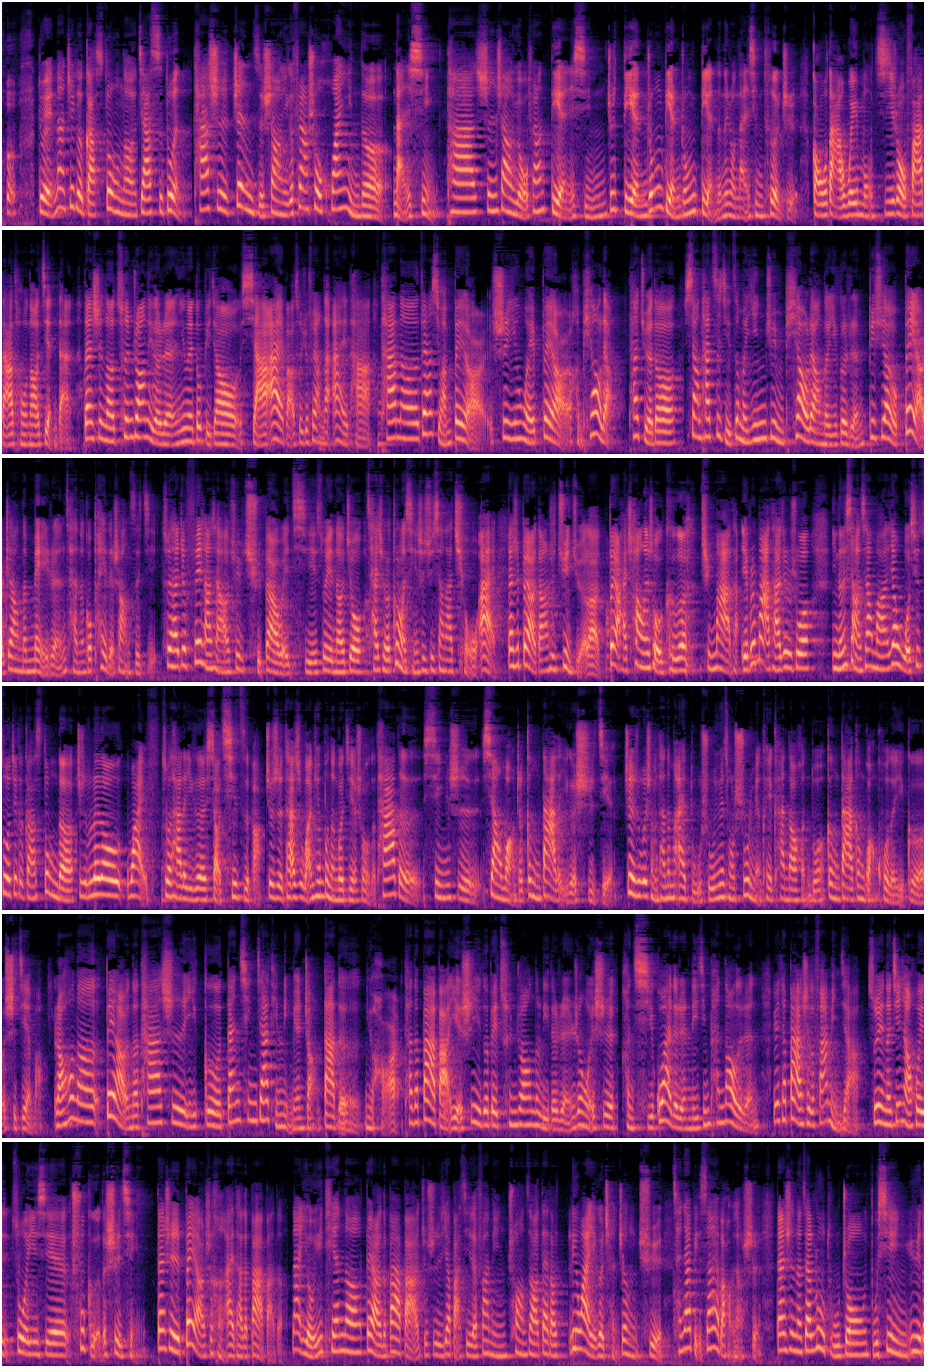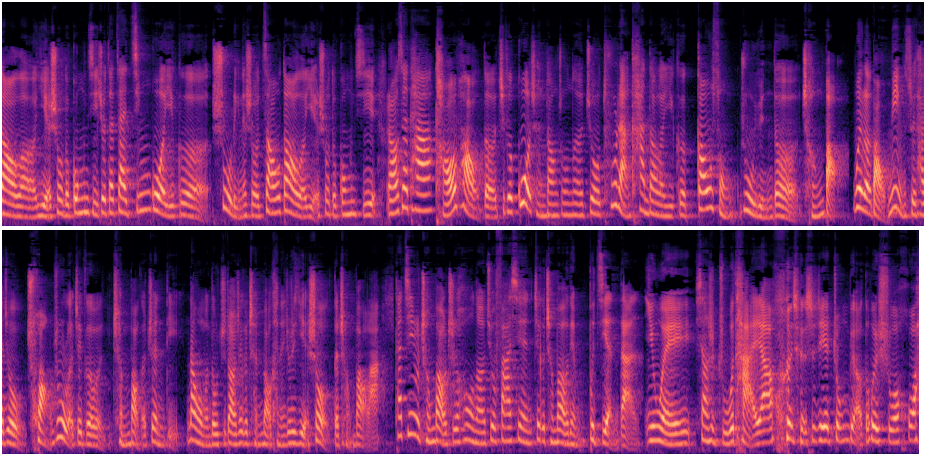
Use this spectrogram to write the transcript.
对，那这个 Gaston。呢，加斯顿，他是镇子上一个非常受欢迎的男性，他身上有非常典型，就是点中点中点的那种男性特质，高大威猛，肌肉发达，头脑简单。但是呢，村庄里的人因为都比较狭隘吧，所以就非常的爱他。他呢，非常喜欢贝尔，是因为贝尔很漂亮。他觉得像他自己这么英俊漂亮的一个人，必须要有贝尔这样的美人才能够配得上自己，所以他就非常想要去娶贝尔为妻，所以呢就采取了各种形式去向他求爱，但是贝尔当然是拒绝了。贝尔还唱了一首歌去骂他，也不是骂他，就是说你能想象吗？要我去做这个 Gaston 的，就是 little wife，做他的一个小妻子吧，就是他是完全不能够接受的。他的心是向往着更大的一个世界，这也是为什么他那么爱读书，因为从书里面可以。看到很多更大、更广阔的一个世界嘛。然后呢，贝尔呢，她是一个单亲家庭里面长大的女孩，她的爸爸也是一个被村庄的里的人认为是很奇怪的人、离经叛道的人，因为他爸是个发明家，所以呢，经常会做一些出格的事情。但是贝尔是很爱他的爸爸的。那有一天呢，贝尔的爸爸就是要把自己的发明创造带到另外一个城镇去参加比赛吧，好像是。但是呢，在路途中不幸遇到了野兽的攻击，就在在经过一个树林的时候遭到了野兽的攻击。然后在他逃跑的这个过程当中呢，就突然看到了一个高耸入云的城堡。为了保命，所以他就闯入了这个城堡的阵地。那我们都知道，这个城堡肯定就是野兽的城堡啦。他进入城堡之后呢，就发现这个城堡有点不简单，因为像是烛台呀，或者是这些钟表都会说话。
